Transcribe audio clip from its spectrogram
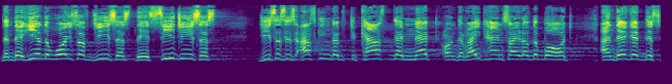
Then they hear the voice of Jesus. They see Jesus. Jesus is asking them to cast the net on the right hand side of the boat, and they get this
